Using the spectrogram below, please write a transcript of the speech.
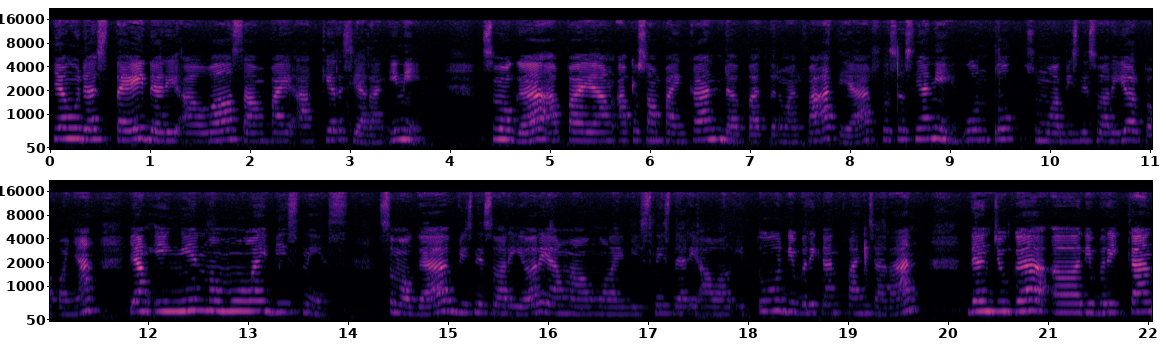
yang udah stay dari awal sampai akhir siaran ini. Semoga apa yang aku sampaikan dapat bermanfaat ya, khususnya nih untuk semua bisnis warrior pokoknya yang ingin memulai bisnis. Semoga bisnis warrior yang mau mulai bisnis dari awal itu diberikan kelancaran dan juga eh, diberikan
